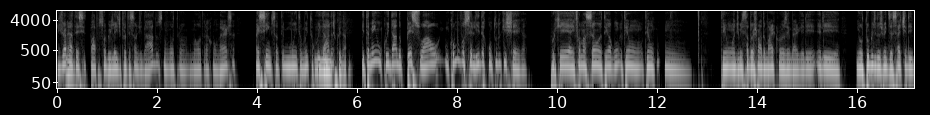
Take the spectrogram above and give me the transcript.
A gente vai né? bater esse papo sobre lei de proteção de dados num outro, numa outra conversa. Mas sim, precisa ter muito, muito cuidado. Muito cuidado. E também um cuidado pessoal em como você lida com tudo que chega. Porque a informação, eu tenho algum. Eu tenho um, tenho um, um, tenho um administrador chamado Mark Rosenberg. Ele, ele, em outubro de 2017, ele,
